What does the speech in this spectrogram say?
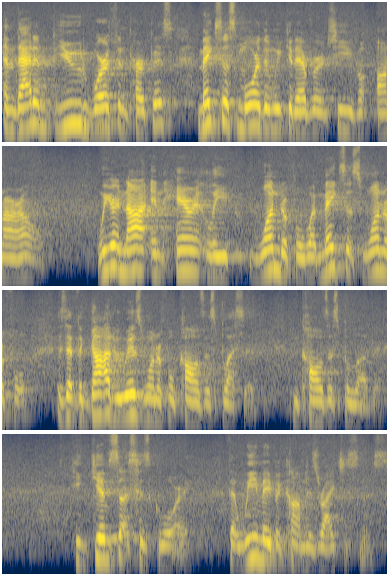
And that imbued worth and purpose makes us more than we could ever achieve on our own. We are not inherently wonderful. What makes us wonderful is that the God who is wonderful calls us blessed and calls us beloved. He gives us his glory that we may become his righteousness.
